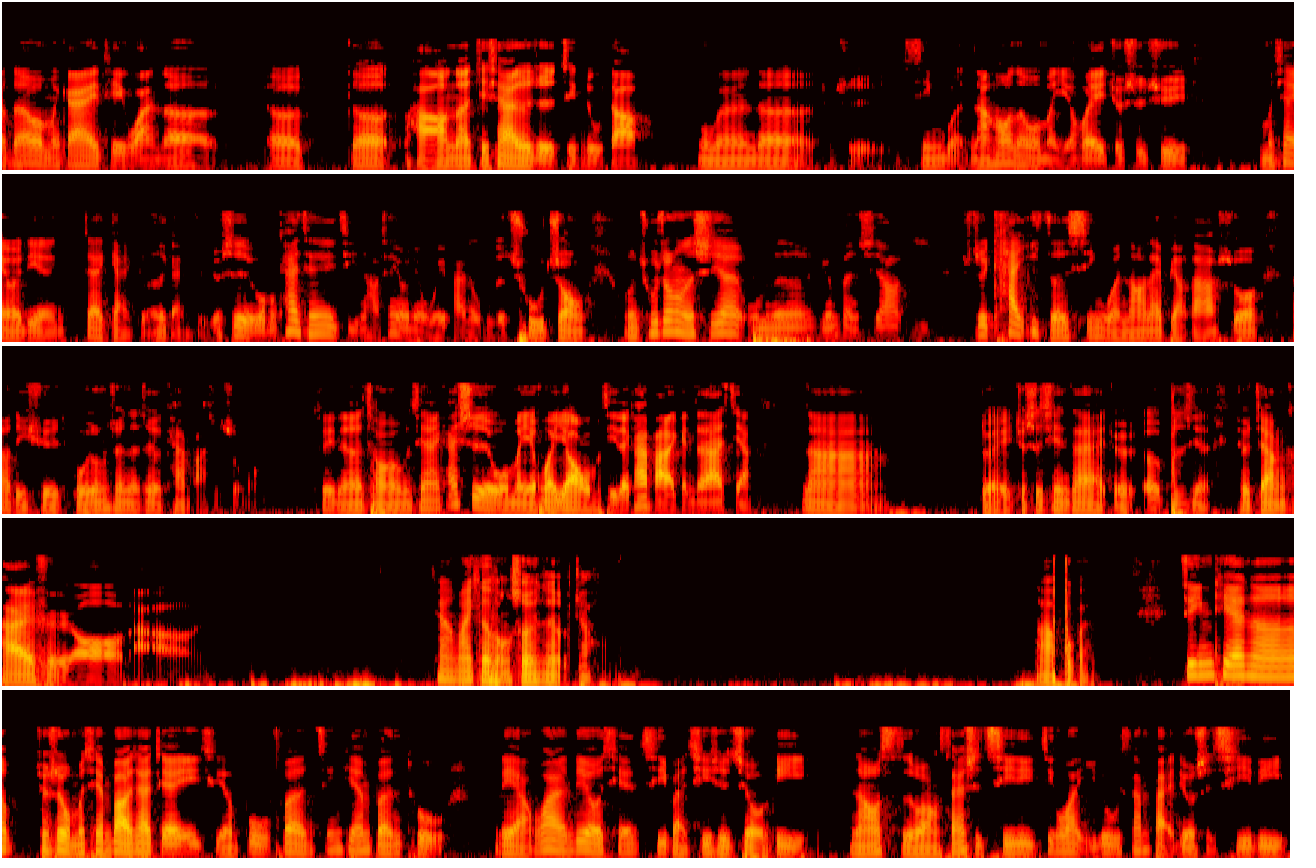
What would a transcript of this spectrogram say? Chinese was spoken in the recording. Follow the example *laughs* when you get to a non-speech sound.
好的，我们刚才听完了呃歌，好，那接下来就是进入到我们的就是新闻，然后呢，我们也会就是去，我们现在有一点在改革的感觉，就是我们看前几集好像有点违反了我们的初衷，我们初衷呢是要我们的原本是要以就是看一则新闻，然后来表达说到底学国中生的这个看法是什么，所以呢，从现在开始，我们也会用我们自己的看法来跟大家讲，那。对，就是现在就呃不是现在，就这样开始哦啦。这样麦克风收音真的比较好？啊，不管。今天呢，就是我们先报一下今天疫情的部分。今天本土两万六千七百七十九例，然后死亡三十七例，境外移入三百六十七例。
